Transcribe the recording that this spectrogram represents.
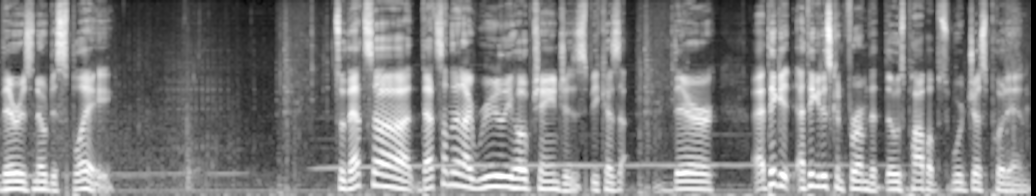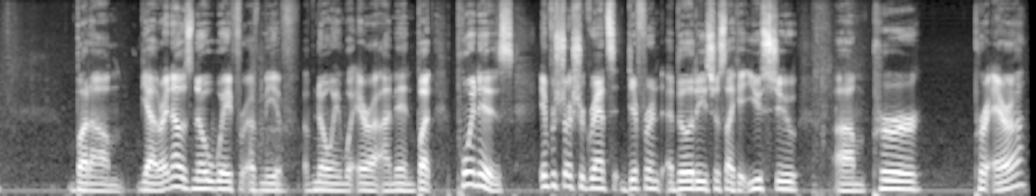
there is no display. So that's uh that's something that I really hope changes because there I think it I think it is confirmed that those pop-ups were just put in. But um, yeah, right now there's no way for of me of, of knowing what era I'm in. But point is, infrastructure grants different abilities just like it used to um, per per era.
